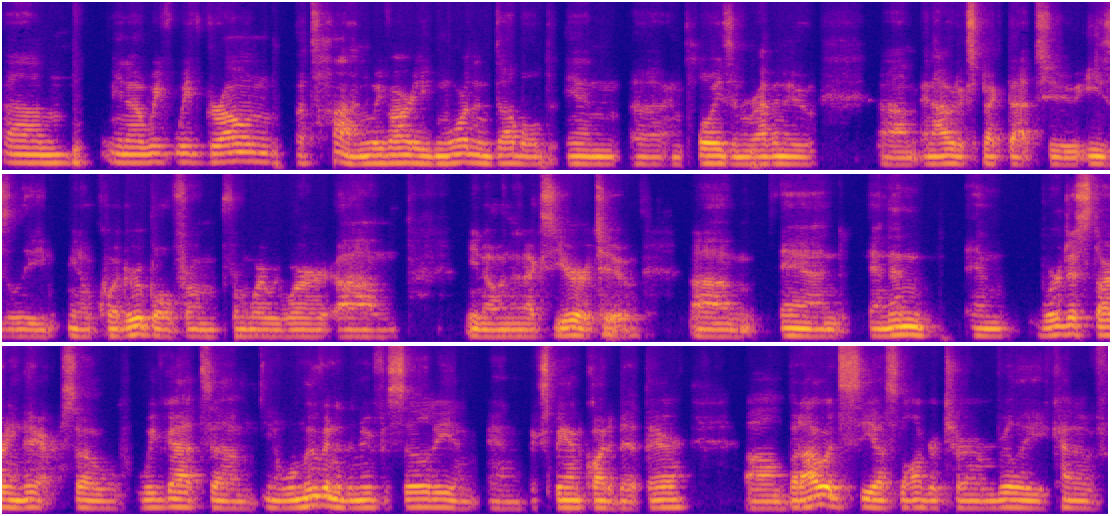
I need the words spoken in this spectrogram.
Um, you know, we've we've grown a ton. We've already more than doubled in uh, employees and revenue, um, and I would expect that to easily, you know, quadruple from from where we were, um, you know, in the next year or two. Um, and and then and we're just starting there. So we've got, um, you know, we'll move into the new facility and, and expand quite a bit there. Um, but I would see us longer term really kind of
